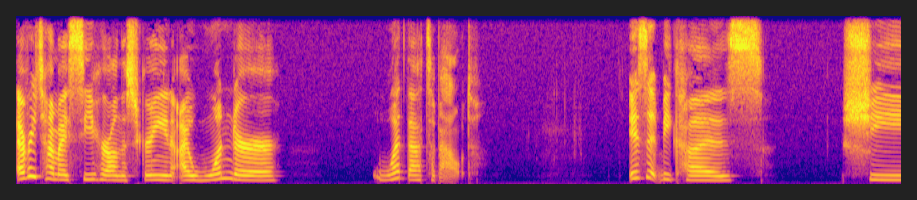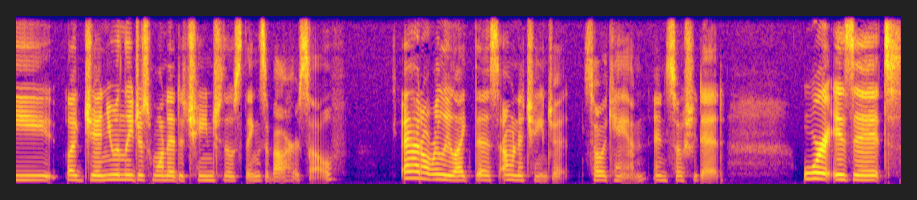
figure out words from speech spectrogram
every time I see her on the screen, I wonder what that's about. Is it because she like genuinely just wanted to change those things about herself. Eh, I don't really like this. I want to change it so I can. And so she did. Or is it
